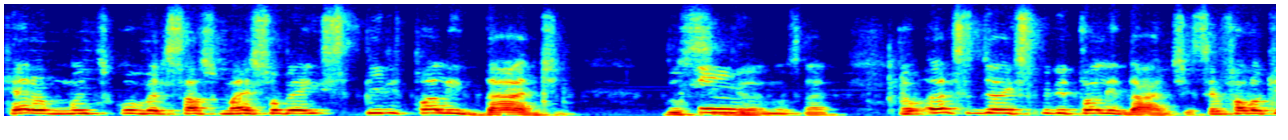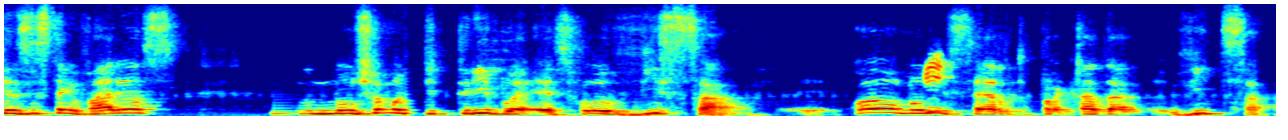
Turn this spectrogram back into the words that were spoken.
quero muito conversar mais sobre a espiritualidade dos Sim. ciganos, né? Então, antes da espiritualidade, você falou que existem várias, não chama de tribo, é, você falou vissa. Qual é o nome certo para cada vitsa?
